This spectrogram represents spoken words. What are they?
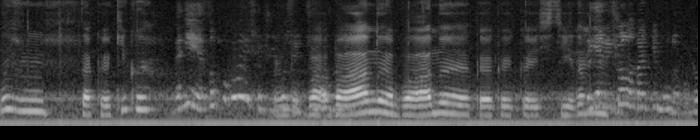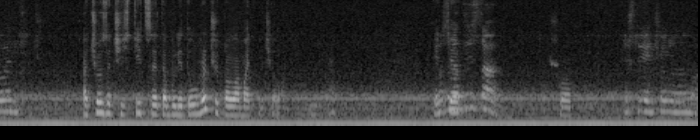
Мгм. Так, э, Кика. Да не, я тут Бан, бан, Кристина. Да я ничего ломать не буду, поговорить хочу. А что за частицы это были? Ты уже что-то ломать начала? Я Нет. тебя... Посмотри сам, Шо? и что я ничего не ломала.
